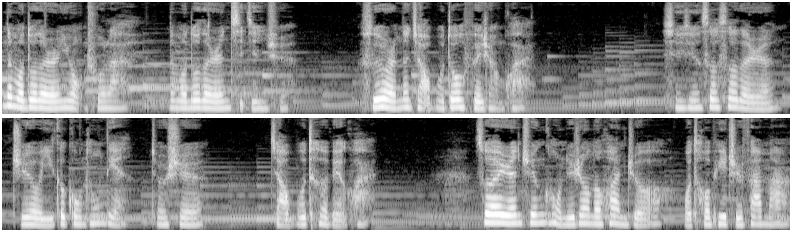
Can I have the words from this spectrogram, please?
那么多的人涌出来，那么多的人挤进去，所有人的脚步都非常快。形形色色的人，只有一个共通点，就是脚步特别快。作为人群恐惧症的患者，我头皮直发麻。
